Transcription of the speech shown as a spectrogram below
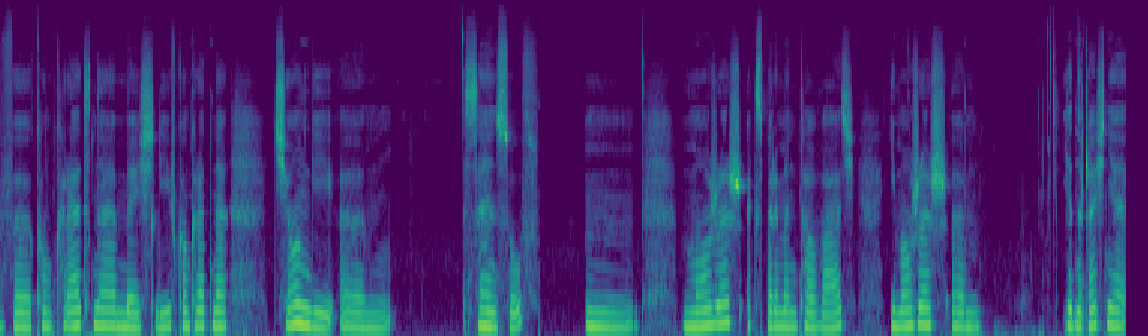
w konkretne myśli, w konkretne ciągi um, sensów, um, możesz eksperymentować i możesz jednocześnie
